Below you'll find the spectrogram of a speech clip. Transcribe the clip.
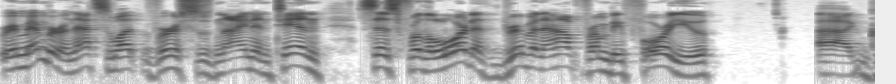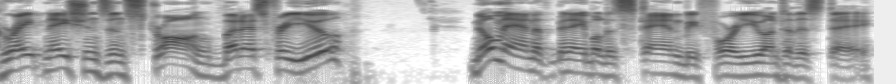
Remember, and that's what verses 9 and 10 says For the Lord hath driven out from before you uh, great nations and strong, but as for you, no man hath been able to stand before you unto this day.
